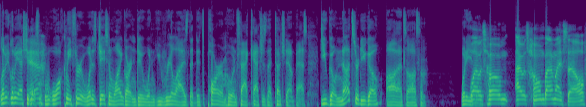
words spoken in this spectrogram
Let me let me ask you Yeah. this. Walk me through. What does Jason Weingarten do when you realize that it's Parham who in fact catches that touchdown pass? Do you go nuts or do you go, "Oh, that's awesome"? What do you? Well, I was home. I was home by myself,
